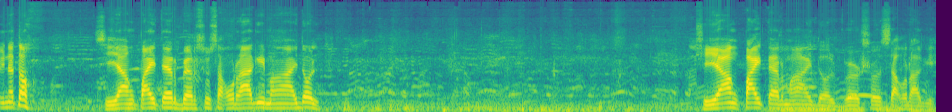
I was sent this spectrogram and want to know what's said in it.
Na to. Si Young Fighter versus Sakuragi mga idol. Si Young Fighter mga idol versus Sakuragi.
